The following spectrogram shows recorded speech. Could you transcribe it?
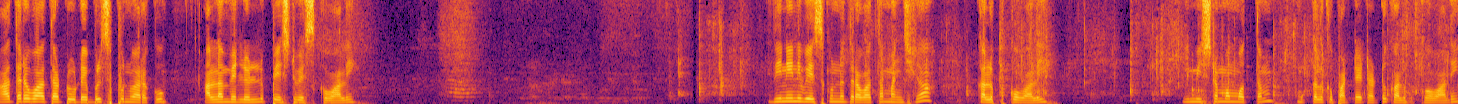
ఆ తర్వాత టూ టేబుల్ స్పూన్ వరకు అల్లం వెల్లుల్లి పేస్ట్ వేసుకోవాలి. దీనిని వేసుకున్న తర్వాత మంచిగా కలుపుకోవాలి. ఈ మిశ్రమం మొత్తం ముక్కలకు పట్టేటట్టు కలుపుకోవాలి.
